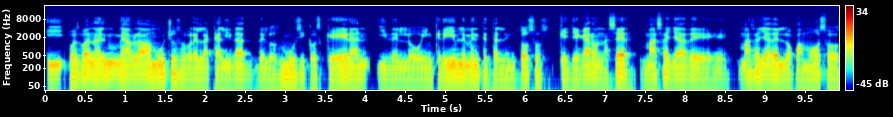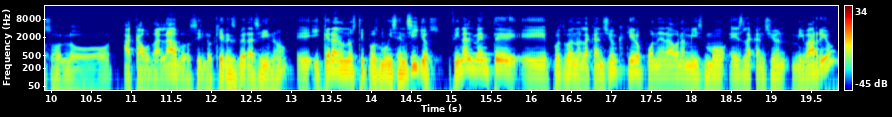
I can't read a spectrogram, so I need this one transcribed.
Y pues bueno, él me hablaba mucho sobre la calidad de los músicos que eran y de lo increíblemente talentosos que llegaron a ser, más allá de más allá de lo famosos o lo acaudalados, si lo quieres ver así, ¿no? Eh, y que eran unos tipos muy sencillos. Finalmente, eh, pues bueno, la canción que quiero poner ahora mismo es la canción Mi Barrio,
